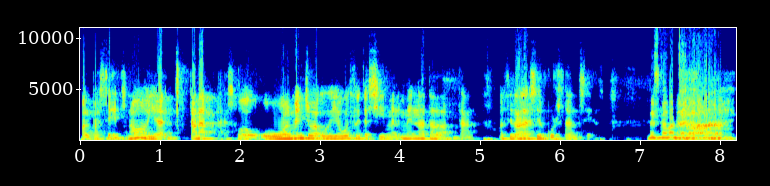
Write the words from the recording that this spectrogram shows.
pel passeig, no? Ja t'adaptes, o, o almenys jo, jo ho he fet així, m'he anat adaptant, al final les circumstàncies. Ves un avantatge.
